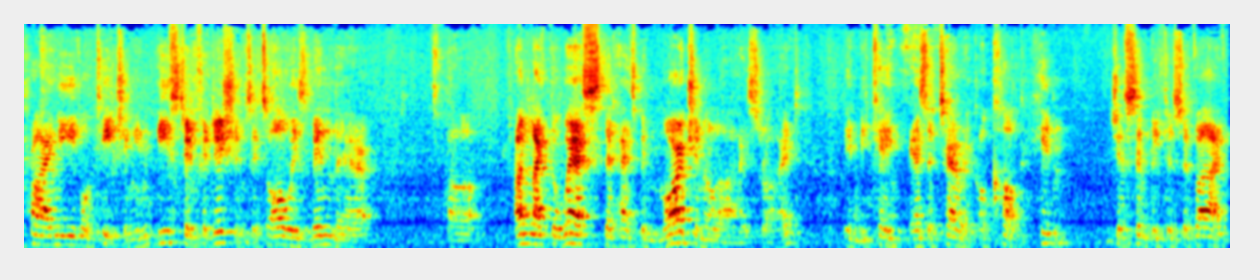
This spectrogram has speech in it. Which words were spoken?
primeval teaching. In Eastern traditions, it's always been there. Uh, unlike the West that has been marginalized, right? It became esoteric, occult, hidden, just simply to survive.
